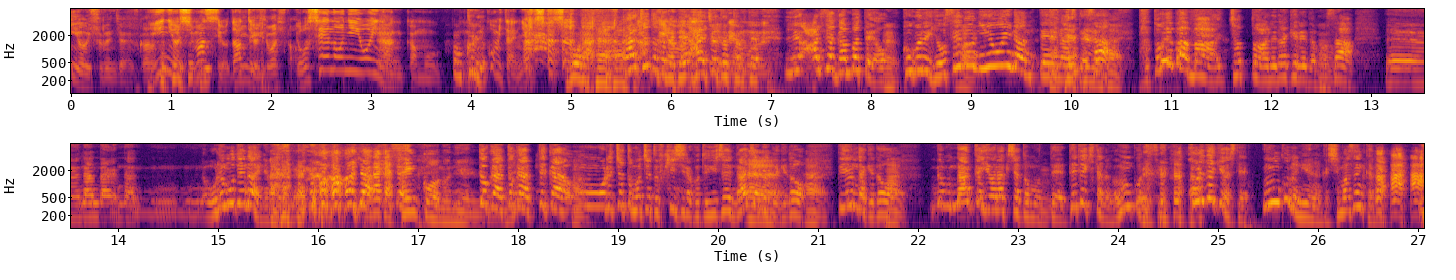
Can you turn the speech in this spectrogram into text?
匂いするんじゃないですか？いい匂いしますよ。だって寄せの匂いなんかもううん。来るみたいな匂いしかしほら、はい、ちょっと止めて、はい、ちょっと止めて。いや、あれさん頑張ったよ。ここで寄せの匂いなんて、なんてさ、例えばまあ、ちょっとあれだけれどもさ、えー、なんだ、なん、俺も出ないね、これね。いやなんか線香の匂いとか、とか、ってか、もう俺ちょっともうちょっと不謹慎なこと言いそうになっちゃったんだけど、はいはい。って言うんだけど、はいでもなんか言わなくちゃと思って、出てきたのがうんこですよ。これだけはして、うんこの匂いなんかしませんから。う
